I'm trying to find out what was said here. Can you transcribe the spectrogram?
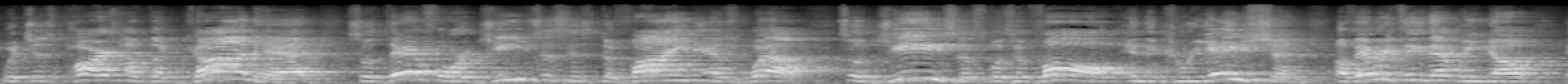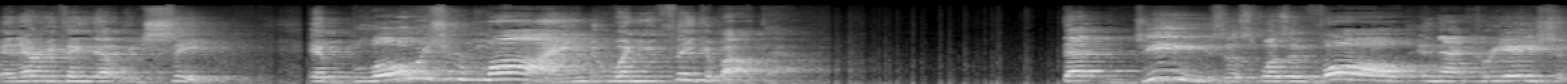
which is part of the Godhead. So therefore, Jesus is divine as well. So Jesus was involved in the creation of everything that we know and everything that we see. It blows your mind when you think about that. That Jesus was involved in that creation.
